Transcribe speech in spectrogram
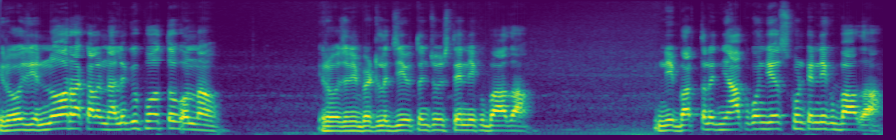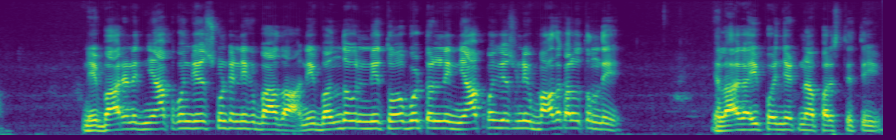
ఈరోజు ఎన్నో రకాల నలిగిపోతూ ఉన్నావు. ఈరోజు నీ బిడ్డల జీవితం చూస్తే నీకు బాధ. నీ భర్తను జ్ఞాపకం చేసుకుంటే నీకు బాధ. నీ భార్యని జ్ఞాపకం చేసుకుంటే నీకు బాధ. నీ బంధువులు నీ తోబుట్టుల్ని జ్ఞాపకం చేసుకుంటే నీకు బాధ కలుగుతుంది. ఇలాగ అయిపోయింది నా పరిస్థితి?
